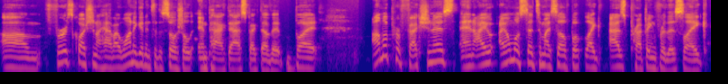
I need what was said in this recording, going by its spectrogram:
Um, first question I have, I want to get into the social impact aspect of it, but I'm a perfectionist and I, I almost said to myself, but like as prepping for this, like,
